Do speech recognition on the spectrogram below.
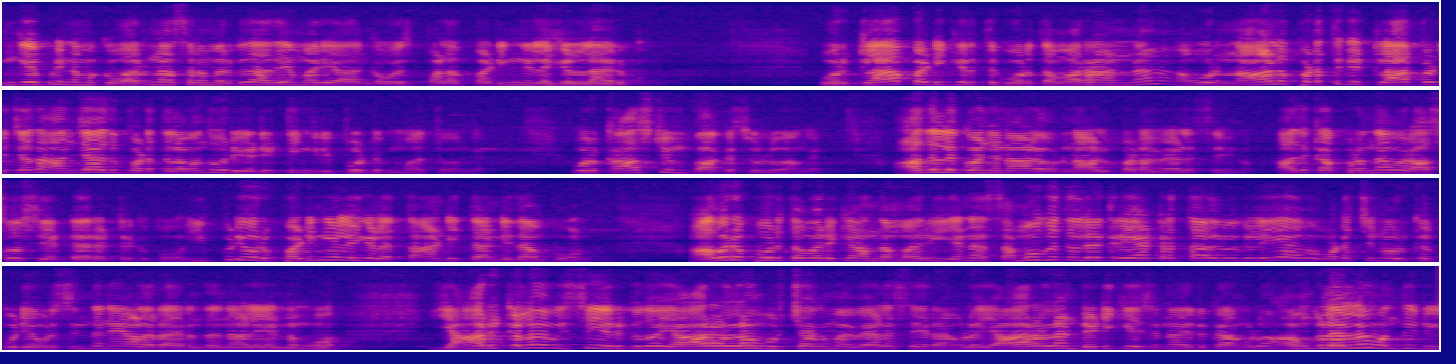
இங்கே எப்படி நமக்கு வர்ணாசிரமம் இருக்குது அதே மாதிரி அங்கே பல படிநிலைகள்லாம் இருக்கும். ஒரு கிளாப் அடிக்கிறதுக்கு ஒருத்தன் வரான்னா அவன் ஒரு நாலு படத்துக்கு கிளாப் அடிச்சாதான் அஞ்சாவது படத்தில் வந்து ஒரு எடிட்டிங் ரிப்போர்ட்டுக்கு மாற்றுவாங்க ஒரு காஸ்டியூம் பார்க்க சொல்லுவாங்க. அதில் கொஞ்ச நாள் ஒரு நாலு படம் வேலை செய்யணும். அதுக்கப்புறம் தான் ஒரு அசோசியேட் டைரக்டருக்கு போகும் இப்படி ஒரு படிநிலைகளை தாண்டி தாண்டி தான் போகணும். அவரை பொறுத்த வரைக்கும் அந்த மாதிரி ஏன்னா சமூகத்தில் இருக்கிற ஏற்றத்தாழ்வுகளையே அவர் உடச்சி நொறுக்கக்கூடிய ஒரு சிந்தனையாளராக இருந்ததுனாலே என்னமோ யாருக்கெல்லாம் விஷயம் இருக்குதோ யாரெல்லாம் உற்சாகமாக வேலை செய்கிறாங்களோ யாரெல்லாம் டெடிகேஷனாக இருக்காங்களோ அவங்களெல்லாம் வந்து நீ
